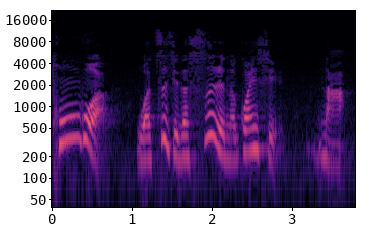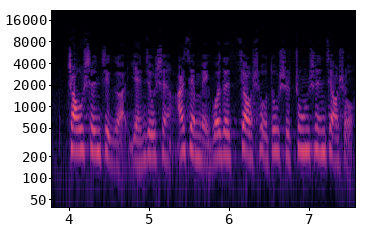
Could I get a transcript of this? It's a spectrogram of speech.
通过我自己的私人的关系拿招生这个研究生，而且美国的教授都是终身教授，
